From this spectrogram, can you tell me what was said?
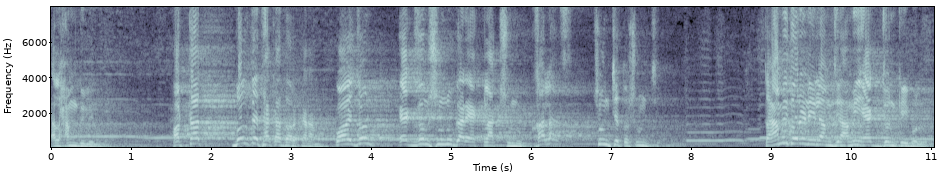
আলহামদুলিল্লাহ। অর্থাৎ বলতে থাকা দরকার আমার। কয়জন? একজন শুনুক আর এক লাখ শুনুক। খালাস, শুনছে তো শুনছে। তো আমি ধরে নিলাম যে আমি একজনকেই বললাম।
